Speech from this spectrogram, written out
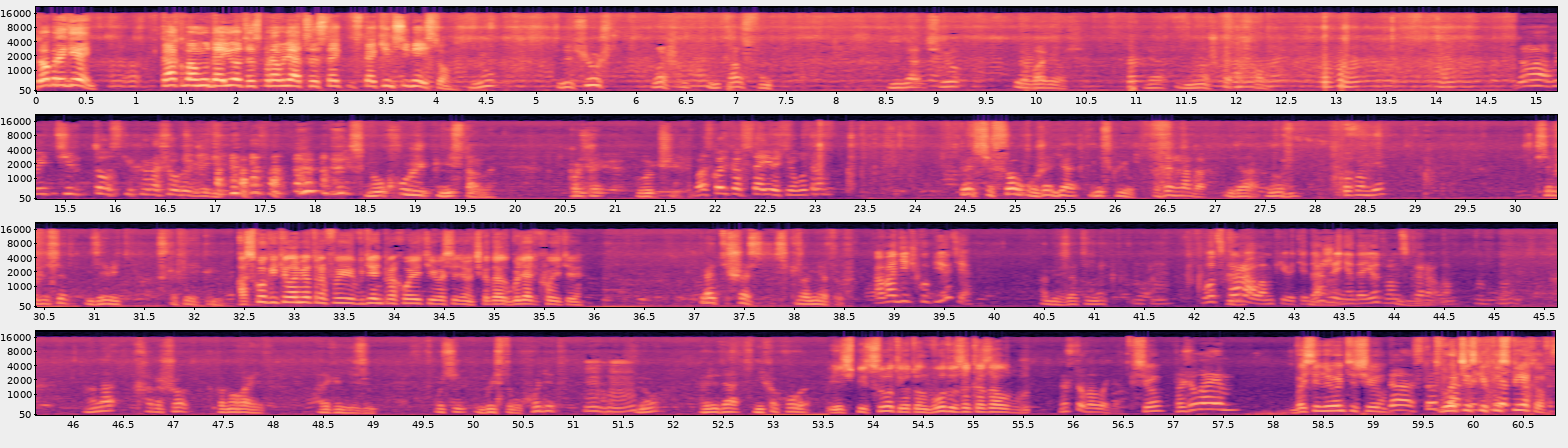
Добрый день. Как вам удается справляться с, так- с таким семейством? Ну, лечусь вашим лекарством. Меня все добавилось. Я немножко отстал. Да, вы чертовски хорошо выглядите. Но хуже не стало. Только лучше. Во сколько встаете утром? Пять часов уже я не сплю. Уже на ногах. Да, ну, Сколько вам лет? 79 с копейками. А сколько километров вы в день проходите, Василий Иванович, когда гулять ходите? 5-6 километров А водичку пьете? обязательно. Вот с кораллом пьете, да? Женя дает вам с кораллом. Она хорошо помывает организм. Очень быстро уходит, но вреда никакого. H500, и вот он воду заказал. Ну что, Володя, Все. пожелаем, Василию Леонтьевичу да, 120 творческих лет успехов.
